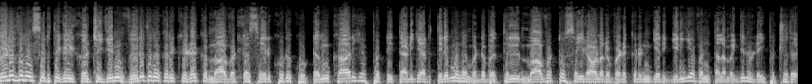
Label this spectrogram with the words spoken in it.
விடுதலை சிறுத்தைகள் கட்சியின் விருதுநகர் கிழக்கு மாவட்ட செயற்குழு கூட்டம் காரியாப்பட்டி தனியார் திருமண மண்டபத்தில் மாவட்ட செயலாளர் வழக்கறிஞர் இனியவன் தலைமையில் நடைபெற்றது.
